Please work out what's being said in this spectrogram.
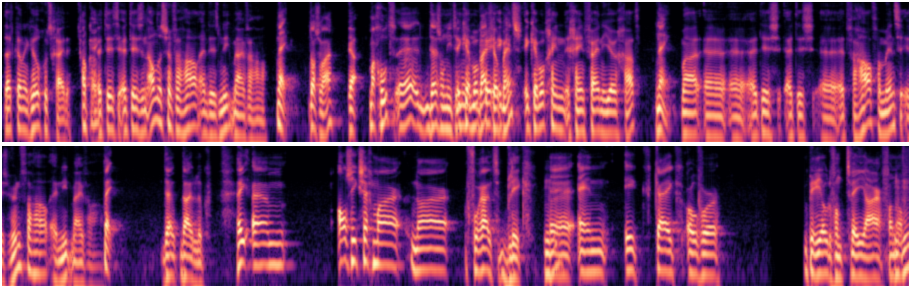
dat kan ik heel goed scheiden. Oké. Het, is, het is een anders een verhaal en het is niet mijn verhaal. Nee, dat is waar. Ja. Maar goed, eh, desalniettemin blijf je ook mens. ik heb ook geen, geen fijne jeugd gehad. Nee. Maar eh, eh, het, is, het, is, het verhaal van mensen is hun verhaal en niet mijn verhaal. Nee, Du- duidelijk. Hey, ehm, als ik zeg maar naar vooruit blik Mhm. eh, en ik kijk over een periode van twee jaar vanaf Mhm.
